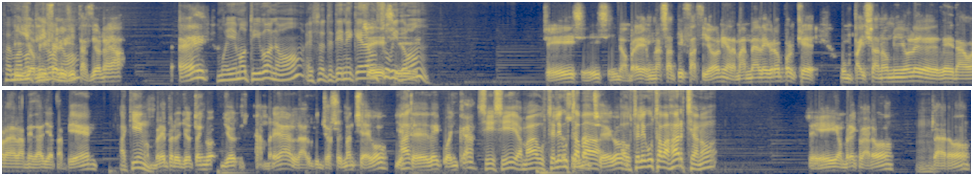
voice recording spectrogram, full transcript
Fue muy y yo mis felicitaciones a... ¿Eh? Muy emotivo, ¿no? Eso te tiene que dar Sí, un subidón. Sí, sí, sí, no, hombre, es una satisfacción y además me alegro porque un paisano mío le den ahora la medalla también. ¿A quién? Hombre, pero yo tengo, yo, hombre, al- al- yo soy manchego y Ah. este es de Cuenca. Sí, sí, además a usted le Yo gustaba, a usted le gustaba Harcha, ¿no? Sí, hombre, claro. Claro,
